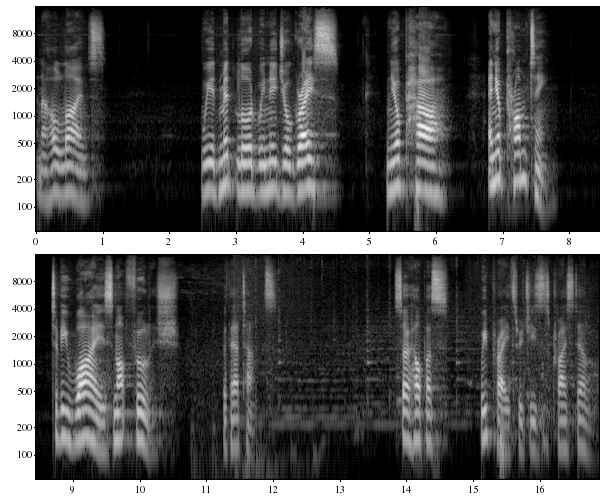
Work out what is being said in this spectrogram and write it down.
in our whole lives. We admit, Lord, we need your grace and your power and your prompting to be wise, not foolish, with our tongues. So help us, we pray, through Jesus Christ our Lord.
